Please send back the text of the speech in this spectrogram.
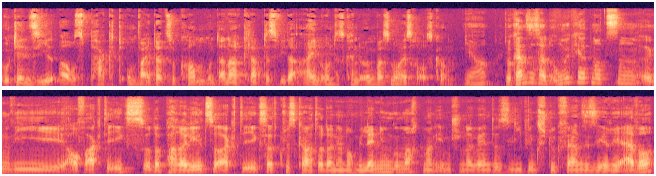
Utensil auspackt, um weiterzukommen und danach klappt es wieder ein und es kann irgendwas Neues rauskommen. Ja, du kannst es halt umgekehrt nutzen, irgendwie auf Akte X oder parallel zu Akte X hat Chris Carter dann ja noch mit Millennium gemacht, mein eben schon erwähntes Lieblingsstück Fernsehserie ever.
